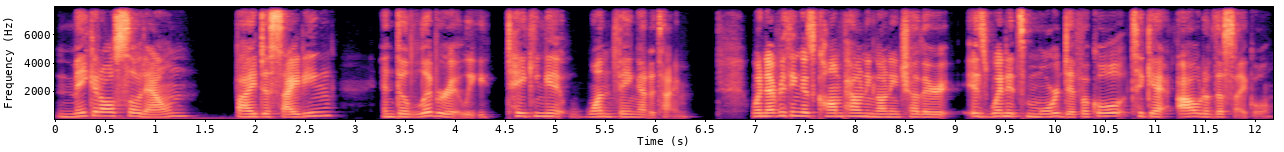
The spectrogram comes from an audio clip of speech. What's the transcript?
make it all slow down by deciding and deliberately taking it one thing at a time when everything is compounding on each other is when it's more difficult to get out of the cycle.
